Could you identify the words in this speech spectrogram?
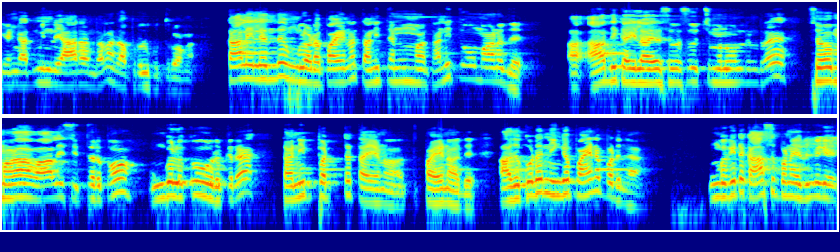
எங்கள் அட்மினில் யாராக இருந்தாலும் அதை அப்ரூவல் கொடுத்துருவாங்க. காலையிலேருந்து உங்களோட பயணம் தனித்தன்மா தனித்துவமானது. ஆதி கைலாய சிவசூட்சமனூல்ன்ற சிவமகா வாழை சித்தருக்கும் உங்களுக்கும் இருக்கிற தனிப்பட்ட பயணம் பயணம் அது. அது கூட நீங்க பயணப்படுங்க. உங்ககிட்ட காசு பணம் எதுவுமே கே-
